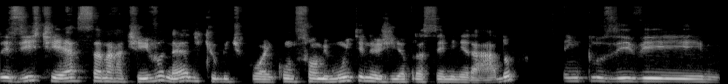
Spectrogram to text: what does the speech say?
existe essa narrativa, né, de que o Bitcoin consome muita energia para ser minerado. Inclusive,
